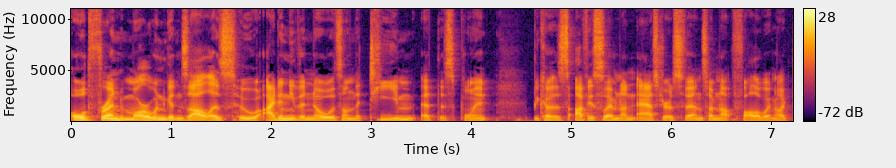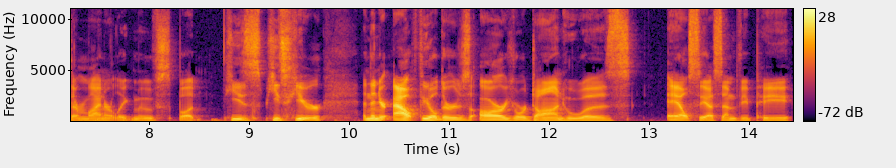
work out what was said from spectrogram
old friend Marwin Gonzalez, who I didn't even know was on the team at this point, because obviously I'm not an Astros fan, so I'm not following like their minor league moves, but he's he's here. And then your outfielders are Yordan, who was ALCS MVP,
